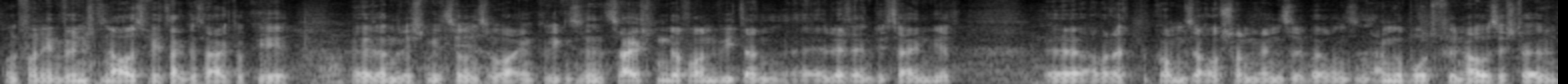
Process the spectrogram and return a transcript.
Und von den Wünschen aus wird dann gesagt, okay, äh, dann richten wir so und so ein. Kriegen sie eine Zeichnung davon, wie es dann äh, letztendlich sein wird. Äh, aber das bekommen sie auch schon, wenn sie bei uns ein Angebot für ein Haus erstellen.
